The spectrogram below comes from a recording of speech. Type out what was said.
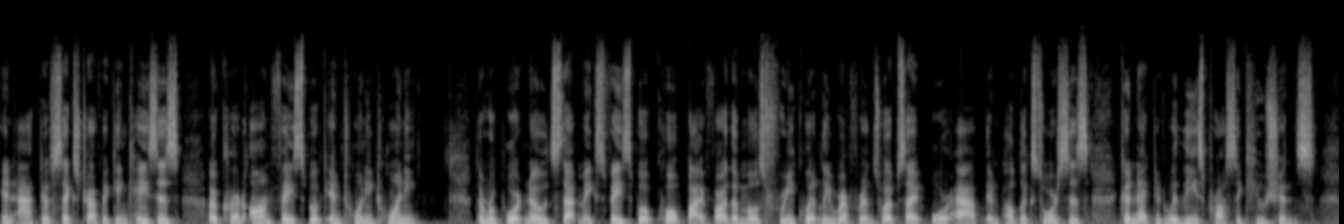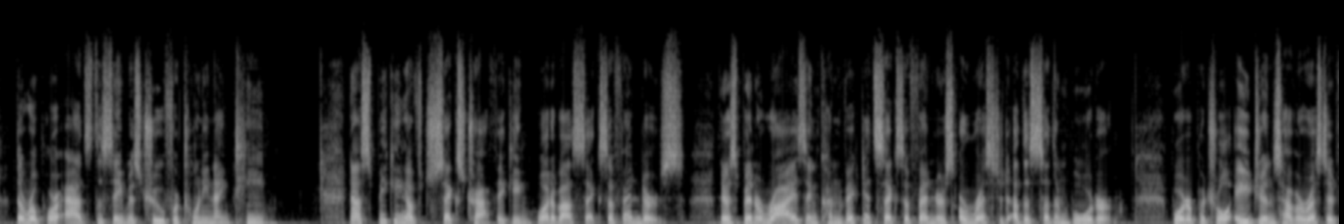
in active sex trafficking cases occurred on Facebook in 2020. The report notes that makes Facebook, quote, by far the most frequently referenced website or app in public sources connected with these prosecutions. The report adds the same is true for 2019. Now, speaking of sex trafficking, what about sex offenders? There's been a rise in convicted sex offenders arrested at the southern border. Border Patrol agents have arrested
